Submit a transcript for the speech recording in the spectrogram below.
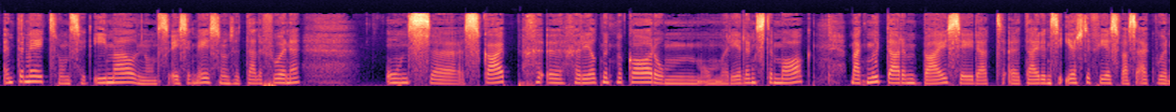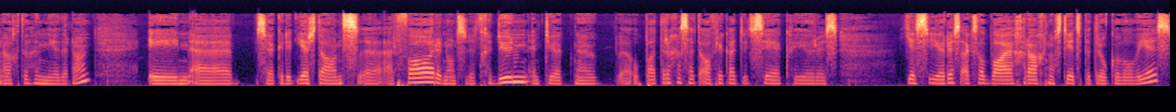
internet. Ons het e-mail en ons SMS en ons telefone. Ons uh, Skype gereeld met mekaar om om reëlings te maak. Maar ek moet daarin by sê dat uh, tydens die eerste fees was ek woonagtig in Nederland en uh so ek het dit eerstehands uh, ervaar en ons het dit gedoen en toe ek nou uh, op pad terug in Suid-Afrika toe sê ek vir Joris, "Jesus, Joris, ek sal baie graag nog steeds betrokke wil wees."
